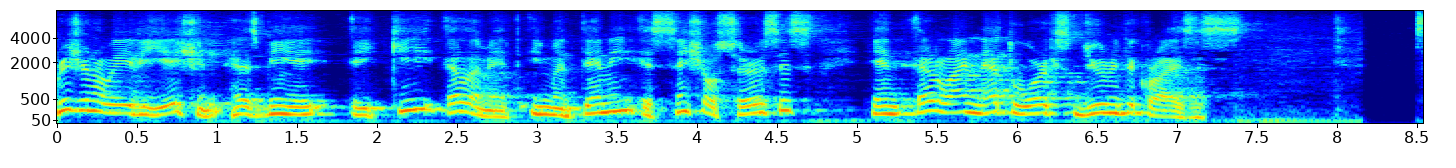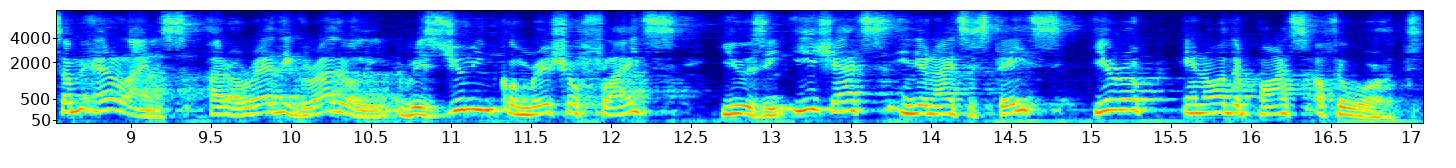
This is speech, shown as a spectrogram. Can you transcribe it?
Regional aviation has been a key element in maintaining essential services and airline networks during the crisis. Some airlines are already gradually resuming commercial flights using E-jets in the United States, Europe, and other parts of the world.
